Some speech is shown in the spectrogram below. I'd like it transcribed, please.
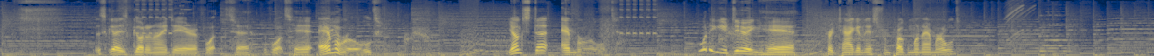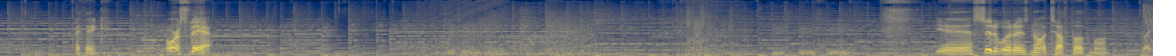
This guy's got an idea of what uh, of what's here. Emerald? Youngster Emerald. What are you doing here, protagonist from Pokemon Emerald? I think. Or a sphere. yeah, Sudowoodo is not a tough Pokemon. Like,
